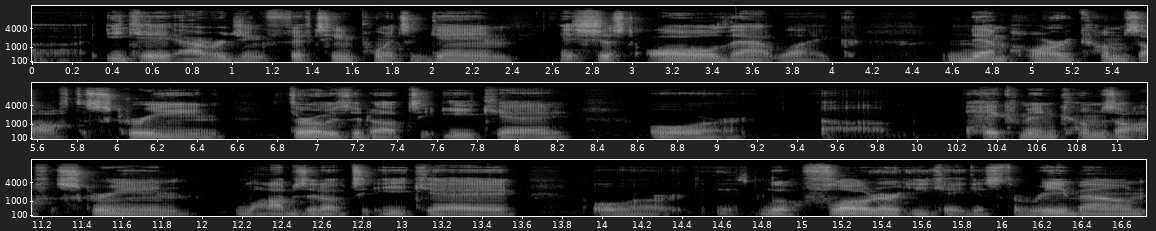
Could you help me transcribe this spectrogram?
Uh, Ike averaging 15 points a game. It's just all that like Nembhard comes off the screen, throws it up to Ike, or um, Hickman comes off a screen, lobs it up to Ike, or little floater. Ike gets the rebound.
